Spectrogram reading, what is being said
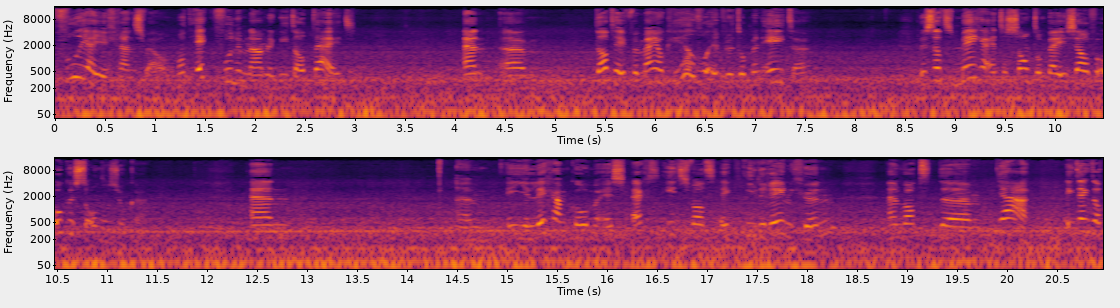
voel jij je grens wel? Want ik voel hem namelijk niet altijd. En um, dat heeft bij mij ook heel veel invloed op mijn eten. Dus dat is mega interessant om bij jezelf ook eens te onderzoeken. En um, in je lichaam komen is echt iets wat ik iedereen gun. En wat de, ja, ik denk dat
